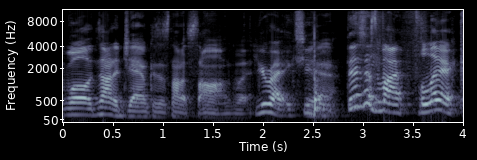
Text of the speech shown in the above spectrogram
well, it's not a jam because it's not a song, but You're right. Excuse Yeah. me. This is my flick.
